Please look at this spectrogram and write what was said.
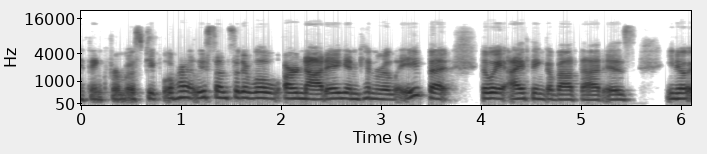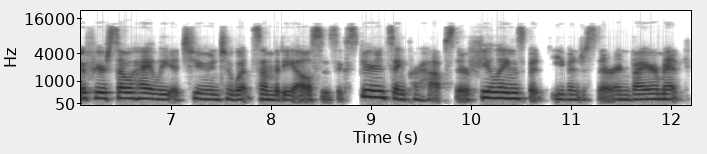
I think for most people who are highly sensitive will, are nodding and can relate. But the way I think about that is, you know, if you're so highly attuned to what somebody else is experiencing, perhaps their feelings, but even just their environment,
